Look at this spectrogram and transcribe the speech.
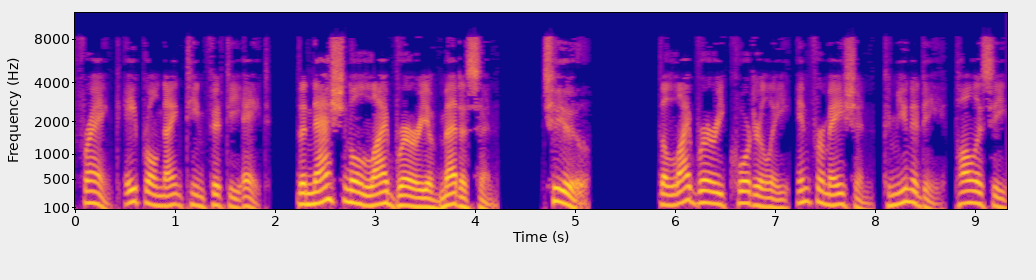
Frank April 1958. The National Library of Medicine. 2. The Library Quarterly, Information, Community, Policy,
